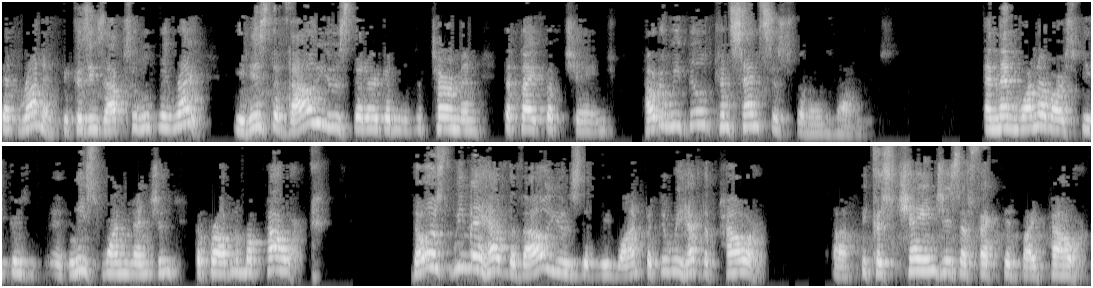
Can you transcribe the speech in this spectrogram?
that run it, because he's absolutely right. It is the values that are going to determine the type of change. How do we build consensus for those values? And then one of our speakers, at least one mentioned the problem of power. Those, we may have the values that we want, but do we have the power? Uh, because change is affected by power.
